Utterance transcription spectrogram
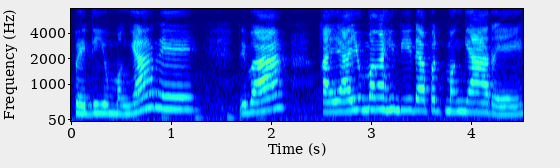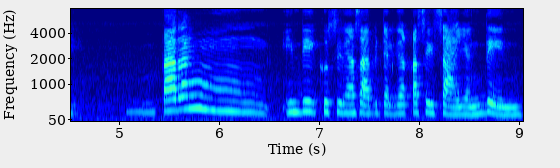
pwede yung mangyari. ba? Kaya yung mga hindi dapat mangyari, parang hindi ko sinasabi talaga kasi sayang din.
